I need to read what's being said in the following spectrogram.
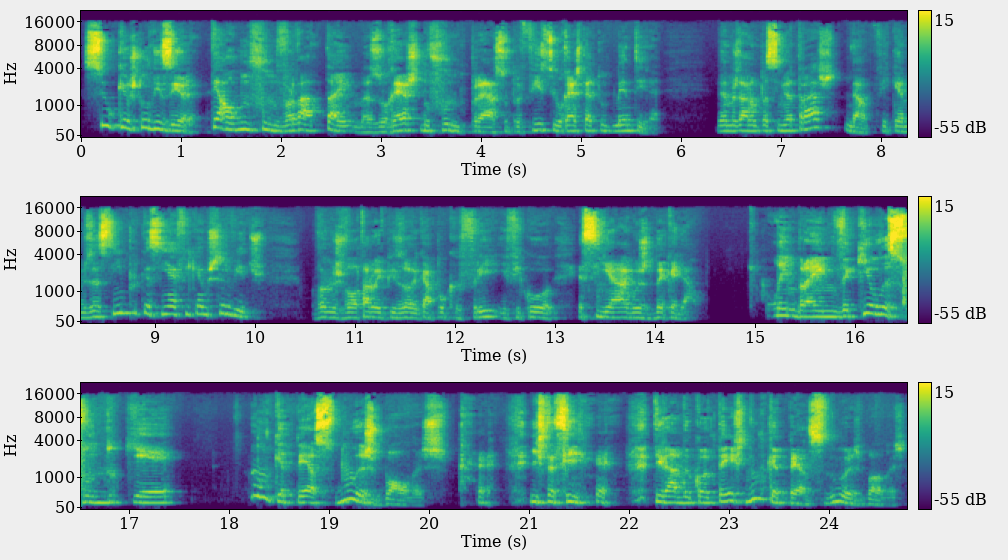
Se o que eu estou a dizer tem algum fundo de verdade, tem, mas o resto do fundo para a superfície, o resto é tudo mentira. Vamos dar um passinho atrás? Não, ficamos assim porque assim é que ficamos servidos. Vamos voltar ao episódio que há pouco referi e ficou assim a águas de bacalhau. Lembrei-me daquele assunto que é nunca peço duas bolas. Isto assim, tirado do contexto, nunca peço duas bolas.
